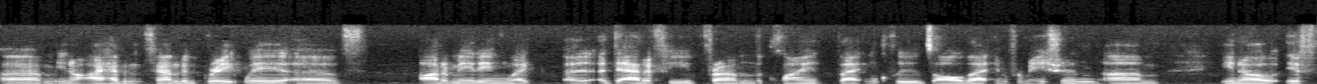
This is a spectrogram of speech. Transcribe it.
Um, you know, I haven't found a great way of automating like a, a data feed from the client that includes all that information. Um, you know, if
